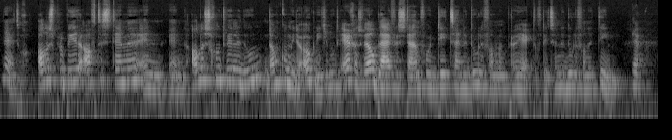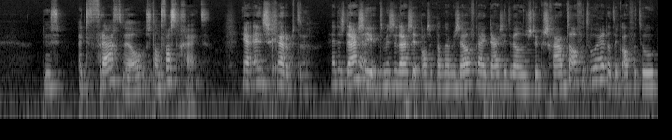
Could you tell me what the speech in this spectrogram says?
nee, toch alles proberen af te stemmen en, en alles goed willen doen, dan kom je er ook niet. Je moet ergens wel blijven staan voor dit zijn de doelen van mijn project of dit zijn de doelen van het team. Ja. Dus het vraagt wel standvastigheid. Ja, en scherpte. He, dus daar zie je, tenminste, daar zit, als ik dan naar mezelf kijk, daar zit wel een stuk schaamte af en toe. Hè, dat ik af en toe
